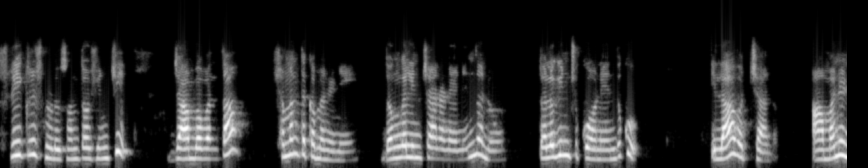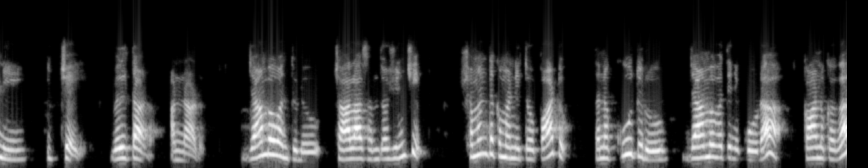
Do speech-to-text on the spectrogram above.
శ్రీకృష్ణుడు సంతోషించి జాంబవంత శమంతకమణిని దొంగలించాననే నిందను తొలగించుకోనేందుకు ఇలా వచ్చాను. ఆ మణిని ఇచ్చేయి వెళ్తాను అన్నాడు. జాంబవంతుడు చాలా సంతోషించి శమంతకమణితో పాటు తన కూతురు జాంబవతిని కూడా కానుకగా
